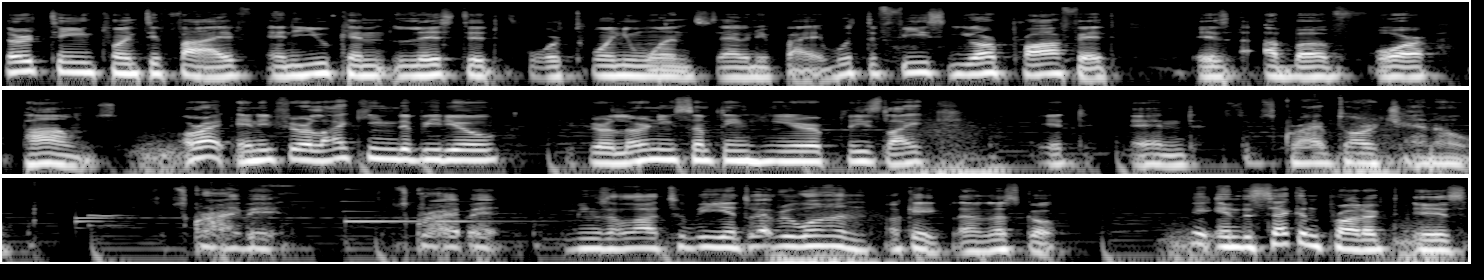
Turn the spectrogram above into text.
13.25 and you can list it for 21.75. With the fees, your profit is above four pounds. All right. And if you're liking the video, if you're learning something here, please like it and subscribe to our channel. Subscribe it. Subscribe it. It means a lot to me and to everyone. Okay, uh, let's go. Okay, and the second product is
